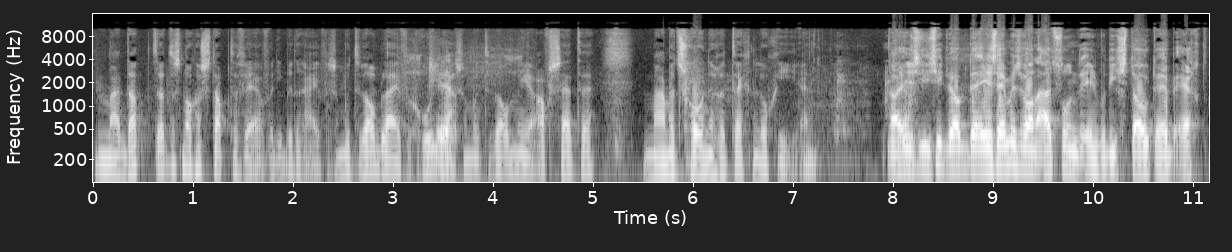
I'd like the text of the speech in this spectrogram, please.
Maar dat, dat is nog een stap te ver voor die bedrijven. Ze moeten wel blijven groeien, ze moeten wel meer afzetten, maar met schonere technologie. En, nou, ja. je, je, ziet wel, de ESM is wel een uitzondering erin, want die stoten hebben echt,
